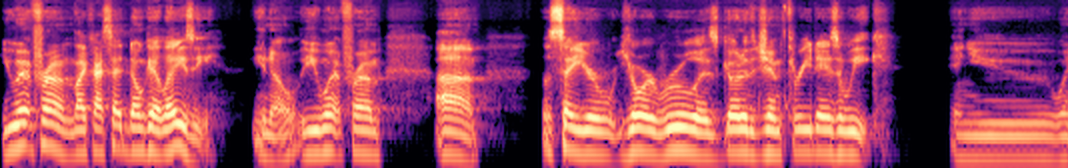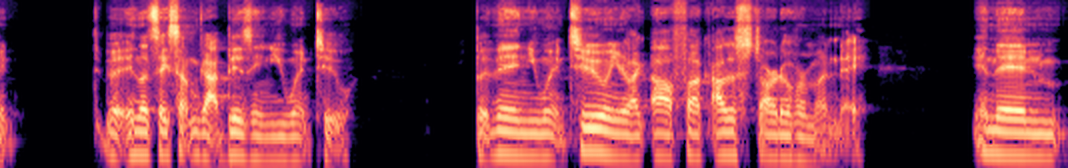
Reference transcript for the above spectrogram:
You went from, like I said, don't get lazy. You know, you went from, um, let's say your your rule is go to the gym three days a week, and you went, and let's say something got busy and you went two, but then you went two, and you're like, oh fuck, I'll just start over Monday, and then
